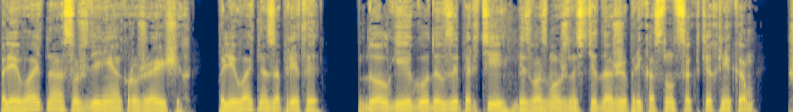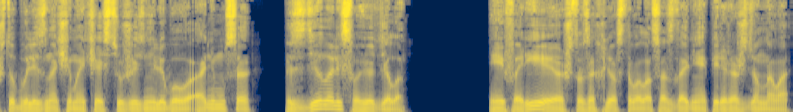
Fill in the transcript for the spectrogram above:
Плевать на осуждение окружающих, плевать на запреты. Долгие годы в заперти, без возможности даже прикоснуться к техникам, что были значимой частью жизни любого анимуса, сделали свое дело. Эйфория, что захлестывала создание перерожденного,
